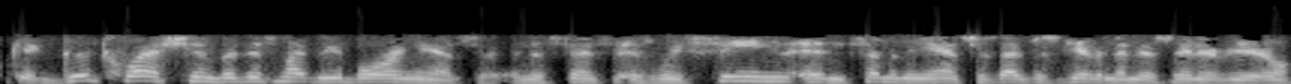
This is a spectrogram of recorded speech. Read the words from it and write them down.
okay, good question, but this might be a boring answer in the sense, as we've seen in some of the answers I've just given in this interview,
